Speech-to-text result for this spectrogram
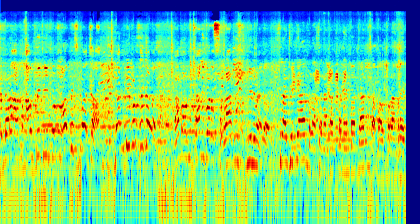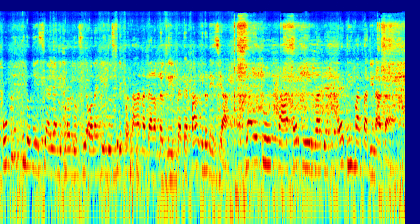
kendaraan amfibi berlapis baja yang dipersenjatai kanon kaliber 100 mm. Selanjutnya melaksanakan penembakan kapal perang Republik Indonesia yang diproduksi oleh industri pertahanan dalam negeri PT PAL Indonesia, yaitu KRI Raden Edi Martadinata.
